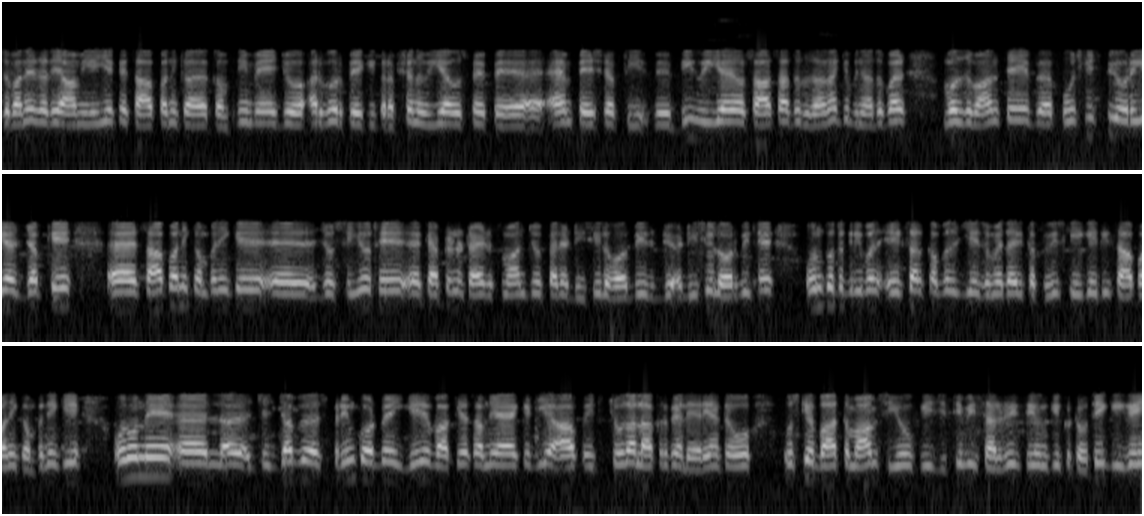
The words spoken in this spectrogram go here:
زبان ذریعہ عام یہی ہے کہ صافن کمپنی میں جو اربوں روپے کی کرپشن ہوئی ہے، اس میں اہم پیش رفت بھی ہوئی ہے اور ساتھ ساتھ روزانہ کی بنیادوں پر ملزمان سے پوچھ گچھ بھی ہو رہی ہے، جبکہ صاف پانی کمپنی کے سی او تھے کیپٹن ریٹائرڈ عثمان جو پہلے ڈی سی لاہور بھی ڈی سی لاہور بھی تھے، ان کو تقریباً ایک سال قبل یہ ذمہ داری تفویض کی گئی تھی صاحب پانی کمپنی کی۔ انہوں نے جب سپریم کورٹ میں یہ واقعہ سامنے آیا کہ جی آپ چودہ لاکھ روپیہ لے رہے ہیں تو اس کے بعد تمام سی او کی جتنی بھی سیلریز تھی ان کی کٹوتی کی گئی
